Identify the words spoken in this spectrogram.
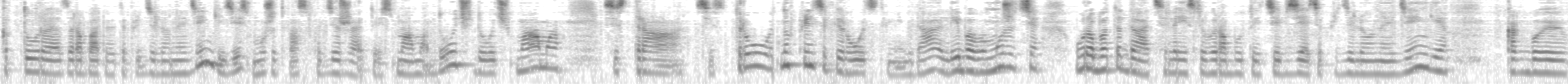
которая зарабатывает определенные деньги, здесь может вас поддержать. То есть мама, дочь, дочь, мама, сестра, сестру, ну, в принципе, родственник, да, либо вы можете у работодателя, если вы работаете, взять определенные деньги как бы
